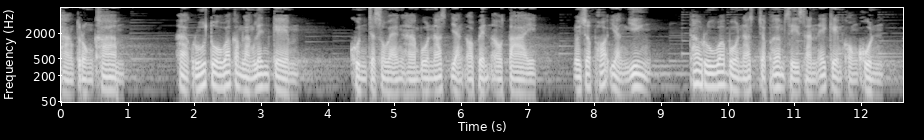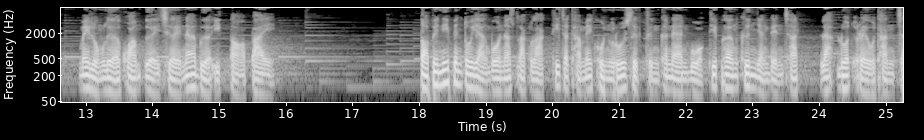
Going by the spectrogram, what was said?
ทางตรงข้าม หากรู้ตัวว่ากำลังเล่นเกม คุณจะแสวงหาโบนัสอย่างเอาเป็นเอาตาย โดยเฉพาะอย่างยิ่ง ถ้ารู้ว่าโบนัสจะเพิ่มสีสันให้เกมของคุณ ไม่หลงเหลือความเอื่อยเฉยหน้าเบื่ออีกต่อไป ต่อไปนี้เป็นตัวอย่างโบนัสหลักๆ ที่จะทำให้คุณรู้สึกถึงคะแนนบวกที่เพิ่มขึ้นอย่างเด่นชัด และรวดเร็วทันใจ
